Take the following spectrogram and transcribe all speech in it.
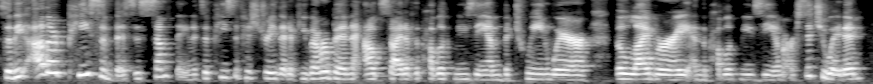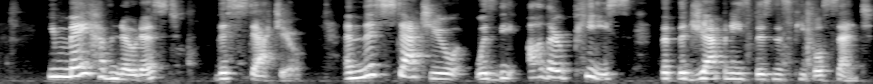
So the other piece of this is something, it's a piece of history that if you've ever been outside of the public museum between where the library and the public museum are situated, you may have noticed this statue. And this statue was the other piece that the Japanese business people sent.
